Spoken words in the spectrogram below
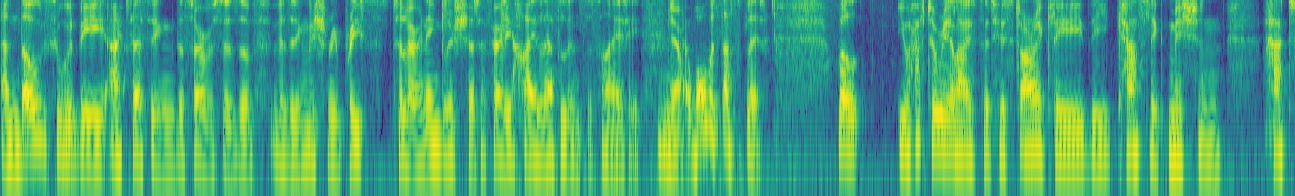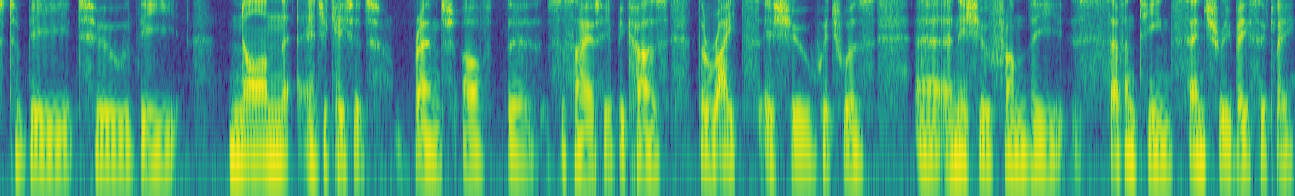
and those who would be accessing the services of visiting missionary priests to learn English at a fairly high level in society. Yeah. Uh, what was that split? Well, you have to realize that historically the Catholic mission had to be to the non educated branch of the society because the rites issue, which was uh, an issue from the 17th century basically,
